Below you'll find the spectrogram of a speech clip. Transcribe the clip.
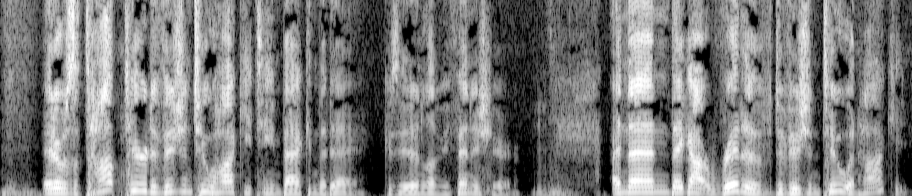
And it was a top tier Division two hockey team back in the day because they didn't let me finish here. And then they got rid of Division two in hockey,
